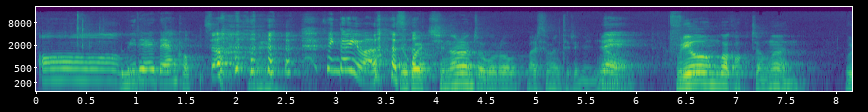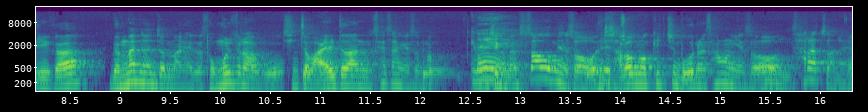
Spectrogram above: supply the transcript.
어, 미래에 대한 걱정? 네. 생각이 많아서. 이걸 진화론적으로 말씀을 드리면요. 네. 두려움과 걱정은 우리가 몇만 년 전만 해도 동물들하고 진짜 와일드한 세상에서 막 경쟁하면서 싸우면서 언제 그렇죠. 잡아먹힐지 모르는 상황에서 음. 살았잖아요.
